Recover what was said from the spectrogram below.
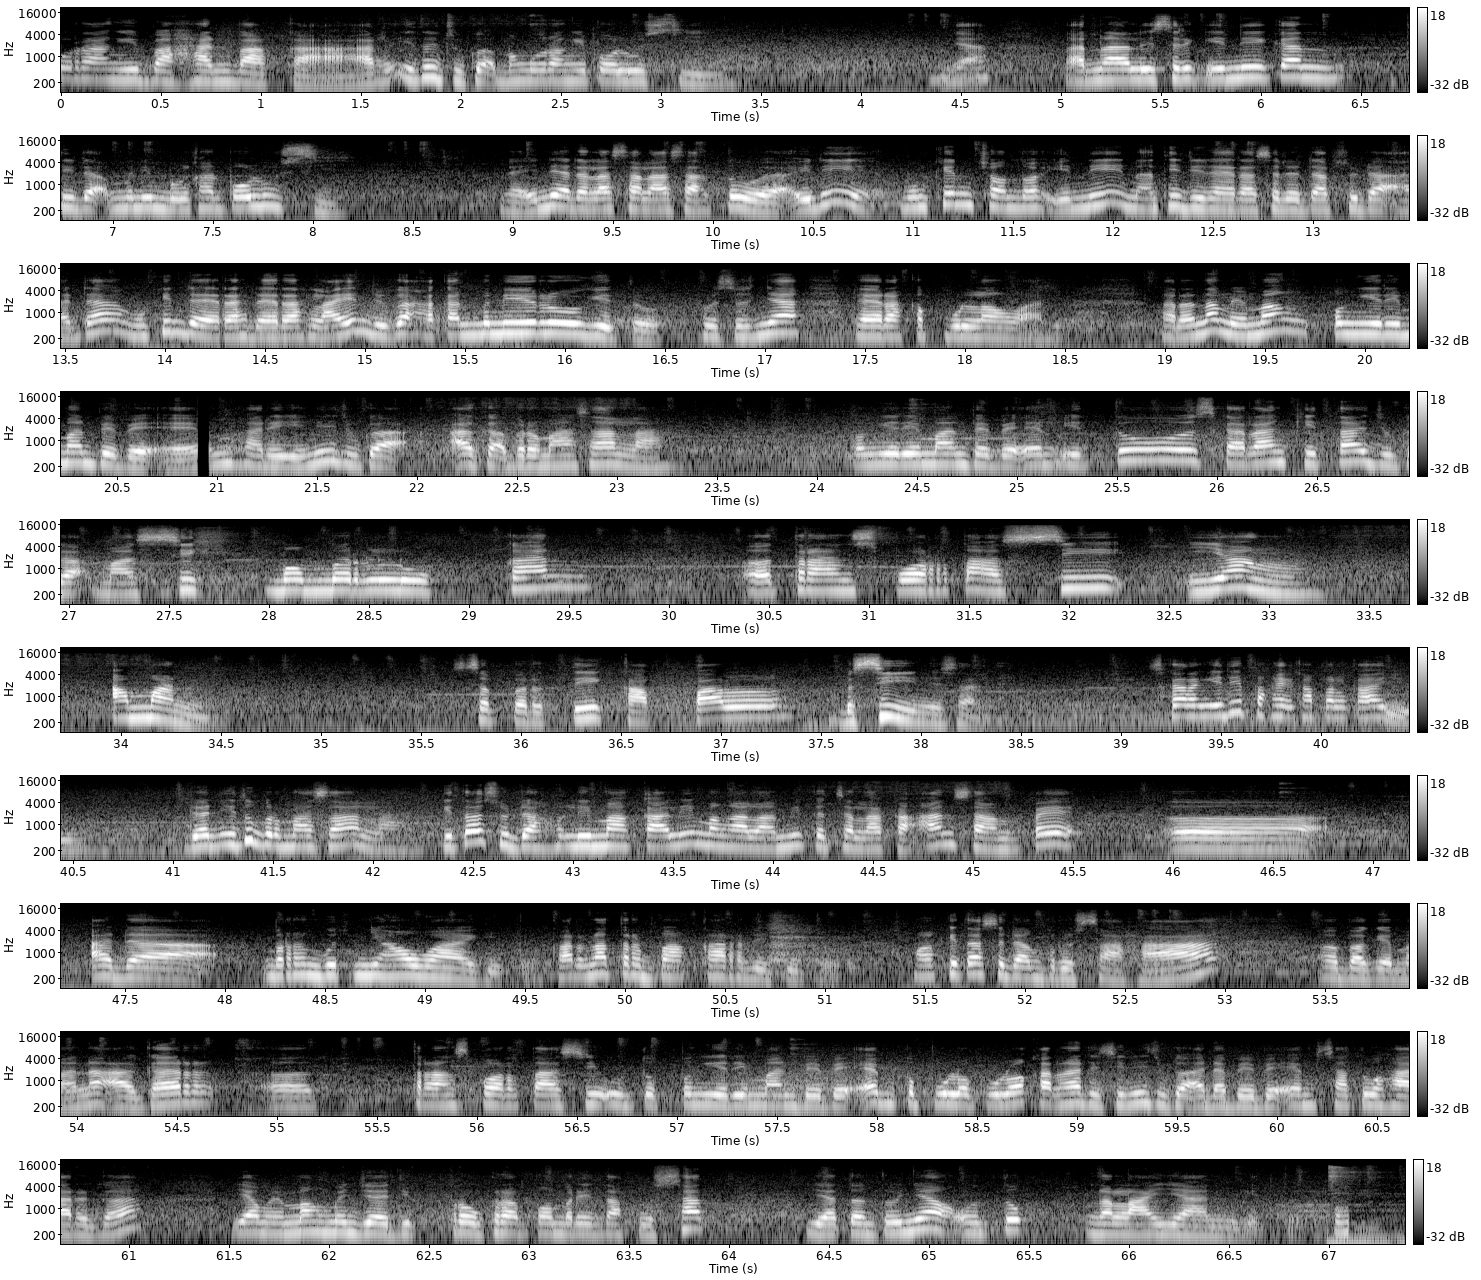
mengurangi bahan bakar itu juga mengurangi polusi. Ya, karena listrik ini kan tidak menimbulkan polusi. Nah, ini adalah salah satu ya. Ini mungkin contoh ini nanti di daerah Sededap sudah ada, mungkin daerah-daerah lain juga akan meniru gitu, khususnya daerah kepulauan. Karena memang pengiriman BBM hari ini juga agak bermasalah. Pengiriman BBM itu sekarang kita juga masih memerlukan uh, transportasi yang aman seperti kapal besi misalnya. Sekarang ini pakai kapal kayu dan itu bermasalah. Kita sudah lima kali mengalami kecelakaan sampai uh, ada merenggut nyawa gitu karena terbakar di situ. Maka kita sedang berusaha uh, bagaimana agar uh, transportasi untuk pengiriman BBM ke pulau-pulau karena di sini juga ada BBM satu harga yang memang menjadi program pemerintah pusat ya tentunya untuk nelayan gitu.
